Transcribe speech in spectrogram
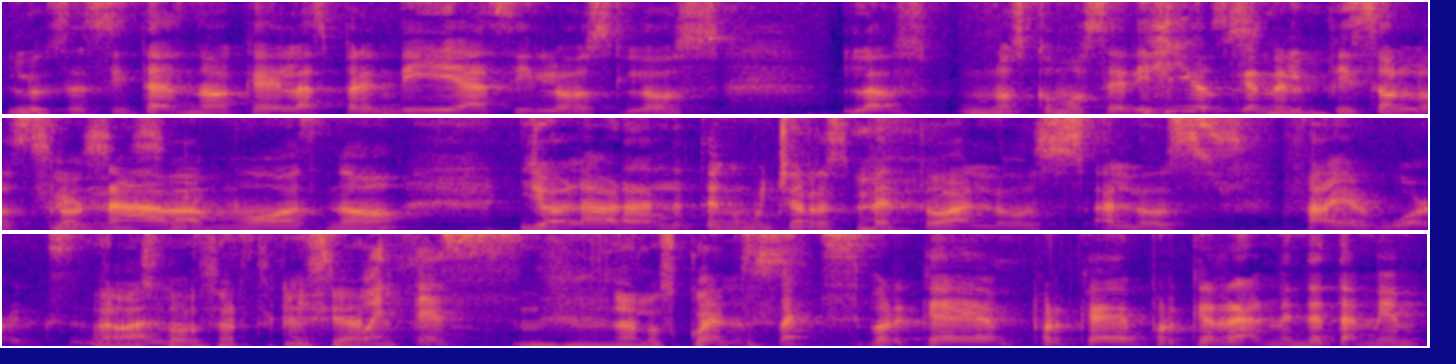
lucecitas, ¿no? Que las prendías y los, los, los, unos como cerillos que en el piso los tronábamos, ¿no? Yo la verdad le tengo mucho respeto a los, a los fireworks, a, los fuegos artificiales. A los cohetes. a los cohetes. porque, porque, porque realmente también,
